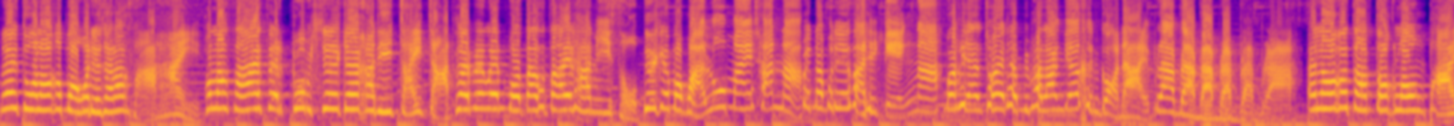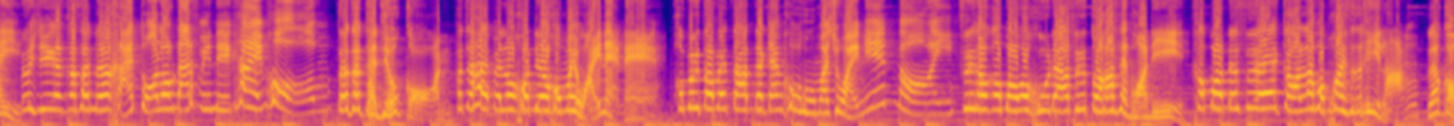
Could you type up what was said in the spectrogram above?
และไอ้ตัวเราก็บอกว่าเดี๋ยวจะรักษาให้พอรักษาเสร็จปุ๊บเฮียแกคดีใจจัดเพื่อนเล่นโบตาสไตล์ทานีศพเฮียแกบอกว่ารู้ไหมฉันน่ะ เป็นนักวิทยาศาสตร์ที่เก่งนะบางทีอาจช่วยเธอมีพลังเยอะขึ้นก็ได้บลาบลาบลาบลาบลาบลาไอ้เราก็ตอบตกลงไปโดยเฮียแกก็เสนอขายตัวลงดันฟินิกให้ผม แต่แต่ดี๋ยวก่อนถ้าจะให้เป็นลงคนเดียวคงไม่ไหวแน่ๆผมเพิ่งต้องไปตามแต่แกงคูหูมาช่วยนิดหน่อย ซึ่งเขาก็บอกว่าครูดาวซื้อตัวเขาเสร็จพอดี เขาบอกจะซื้อให้ก่อนแล้วผมค่อยซื้อทีหลัง แล้วก็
